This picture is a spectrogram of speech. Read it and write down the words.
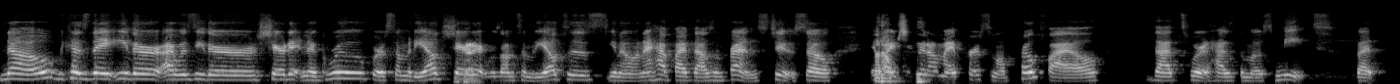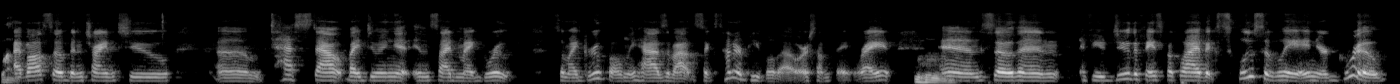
No, because they either I was either shared it in a group or somebody else shared Okay. it. It was on somebody else's, you know, and I have five thousand friends too. So if I do it on my personal profile, that's where it has the most meat. But Right. I've also been trying to um, test out by doing it inside my group. So my group only has about 600 people though, or something, right? Mhm. And so then if you do the Facebook Live exclusively in your group,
